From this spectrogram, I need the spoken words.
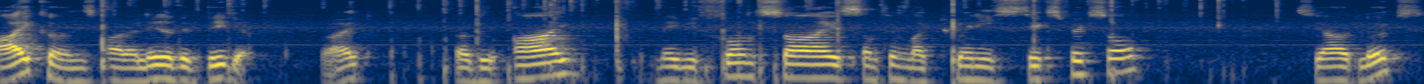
icons are a little bit bigger, right? I'll do I, maybe font size, something like 26 pixel. See how it looks?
